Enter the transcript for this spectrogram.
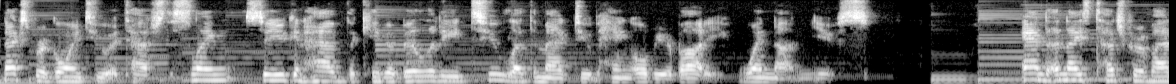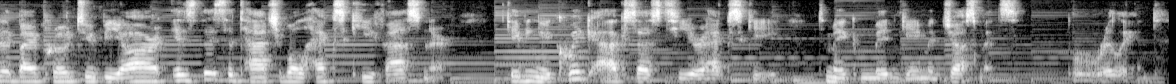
Next we're going to attach the sling so you can have the capability to let the mag tube hang over your body when not in use. And a nice touch provided by ProTube VR is this attachable hex key fastener giving you quick access to your hex key to make mid-game adjustments. Brilliant.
